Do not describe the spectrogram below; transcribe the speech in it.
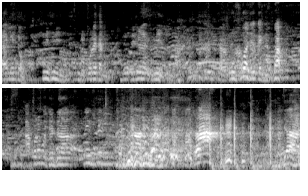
Kayak gitu. Sini, sini. Ini. Nah, musuh aja tengok, Bang. Aku mau jeda penting. Jangan, jangan.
